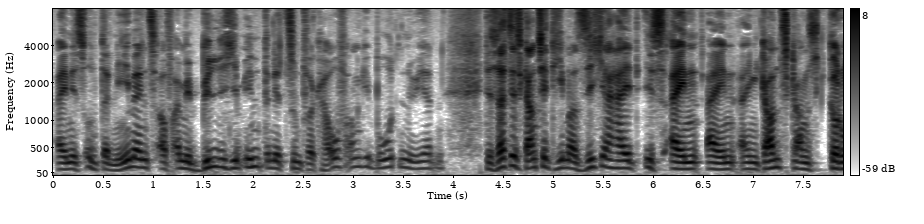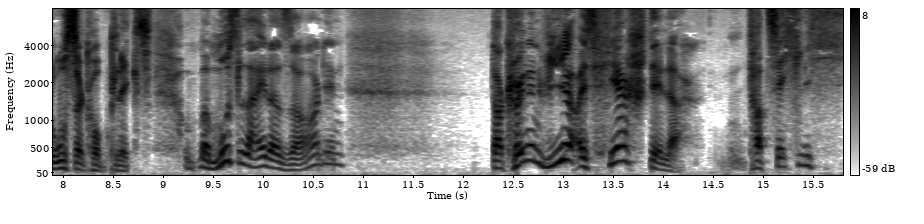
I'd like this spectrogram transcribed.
eines Unternehmens auf einmal billig im Internet zum Verkauf angeboten werden. Das heißt, das ganze Thema Sicherheit ist ein, ein, ein ganz, ganz großer Komplex. Und man muss leider sagen, da können wir als Hersteller tatsächlich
